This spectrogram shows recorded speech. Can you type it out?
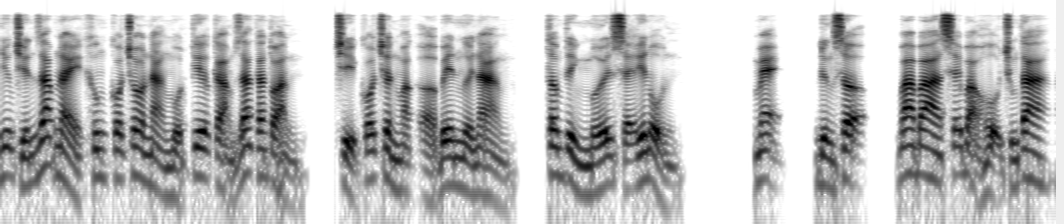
những chiến giáp này không có cho nàng một tia cảm giác an toàn, chỉ có trần mặc ở bên người nàng, tâm tình mới sẽ yên ổn. Mẹ, đừng sợ, ba ba sẽ bảo hộ chúng ta.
